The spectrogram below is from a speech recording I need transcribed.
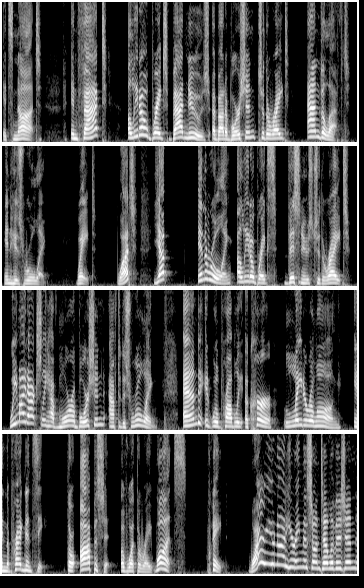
It's not. In fact, Alito breaks bad news about abortion to the right and the left in his ruling. Wait, what? Yep. In the ruling, Alito breaks this news to the right. We might actually have more abortion after this ruling, and it will probably occur later along in the pregnancy, the opposite of what the right wants. Wait, why are you not hearing this on television?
